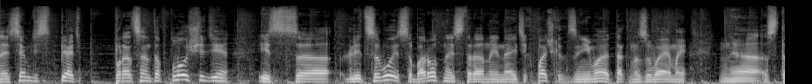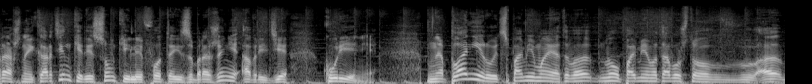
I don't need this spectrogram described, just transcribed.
э, 75 процентов площади и с э, лицевой, и с оборотной стороны на этих пачках занимают так называемые э, страшные картинки, рисунки или фотоизображения о вреде курения. Э, Планируется помимо этого, ну, помимо того, что а,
